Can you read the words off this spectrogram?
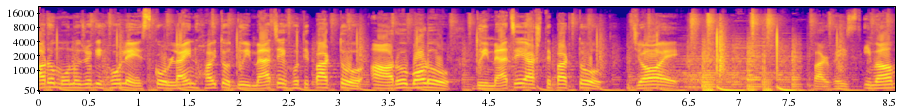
আরও মনোযোগী হলে স্কোর লাইন হয়তো দুই ম্যাচে হতে পারত আরও বড়। দুই ম্যাচেই আসতে পারত। জয়। পারভেজ ইমাম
